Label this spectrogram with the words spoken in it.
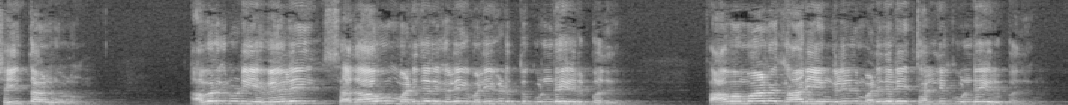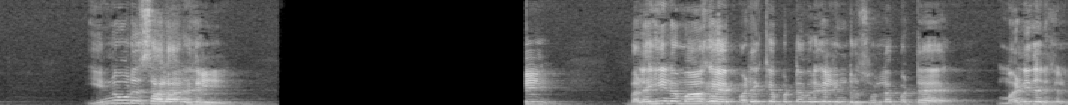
ஷைத்தான்களும் அவர்களுடைய வேலை சதாவும் மனிதர்களை வழிகெடுத்துக் கொண்டே இருப்பது. பாவமான காரியங்களில் மனிதனை தள்ளிக்கொண்டே இருப்பது. இன்னொரு சாரார்கள் பலகீனமாக படைக்கப்பட்டவர்கள் என்று சொல்லப்பட்ட மனிதர்கள்.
